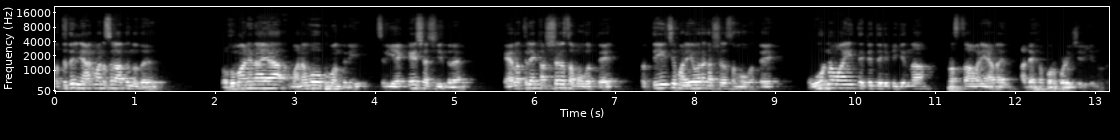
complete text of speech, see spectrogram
സത്യത്തിൽ ഞാൻ മനസ്സിലാക്കുന്നത് ബഹുമാനനായ വനംവകുപ്പ് മന്ത്രി ശ്രീ എ കെ ശശീന്ദ്രൻ കേരളത്തിലെ കർഷക സമൂഹത്തെ പ്രത്യേകിച്ച് മലയോര കർഷക സമൂഹത്തെ പൂർണമായും തെറ്റിദ്ധരിപ്പിക്കുന്ന പ്രസ്താവനയാണ് അദ്ദേഹം പുറപ്പെടുവിച്ചിരിക്കുന്നത്.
